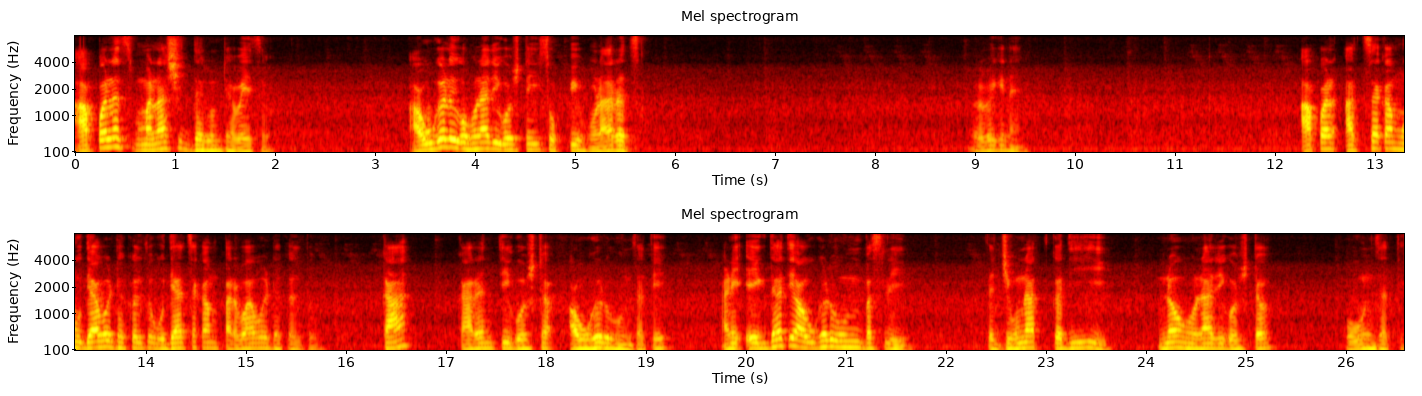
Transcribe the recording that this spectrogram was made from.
आपणच मनाशी धरून ठेवायचं. अवघड होणारी गोष्ट ही सोपी होणारच. बरोबर की नाही? आपण आजचं काम उद्यावर ढकलतो उद्याचं काम परवावर ढकलतो. का? कारण ती गोष्ट अवघड होऊन जाते आणि एकदा ती अवघड होऊन बसली तर जीवनात कधीही न होणारी गोष्ट होऊन जाते.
